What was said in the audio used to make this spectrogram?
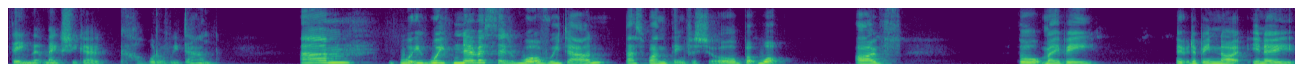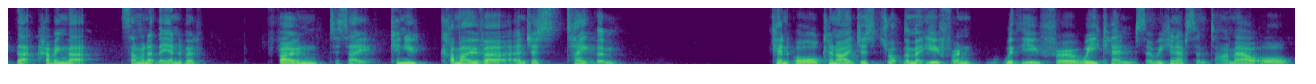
thing that makes you go, God, what have we done? Um, we we've never said what have we done. That's one thing for sure. But what I've thought maybe it would have been nice, you know, that having that someone at the end of a phone to say, "Can you come over and just take them?" Can or can I just drop them at you for an, with you for a weekend so we can have some time out, or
